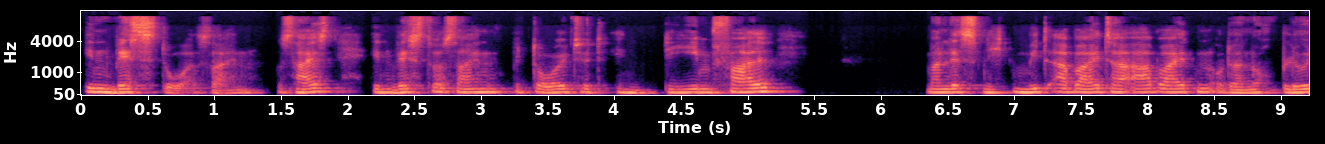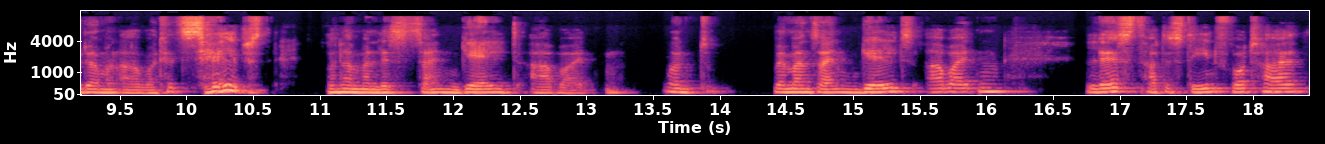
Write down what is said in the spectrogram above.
Investor sein. Das heißt, Investor sein bedeutet in dem Fall, man lässt nicht Mitarbeiter arbeiten oder noch blöder, man arbeitet selbst, sondern man lässt sein Geld arbeiten. Und wenn man sein Geld arbeiten lässt, hat es den Vorteil,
